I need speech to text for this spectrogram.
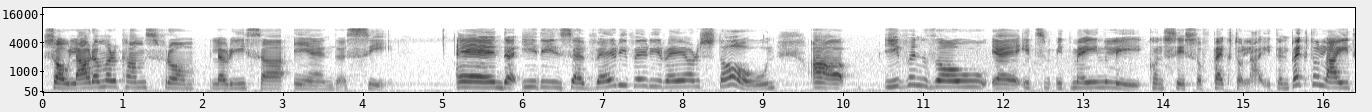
So Larimar comes from Larissa and sea. And it is a very, very rare stone. Uh, even though uh, it's it mainly consists of pectolite and pectolite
